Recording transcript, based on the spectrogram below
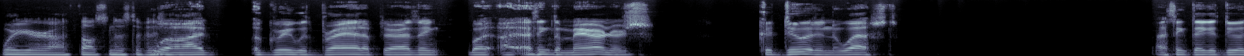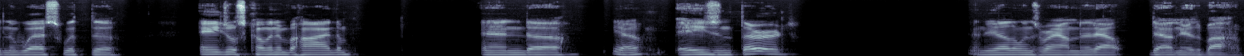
what are your uh, thoughts on this division? Well, I agree with Brad up there. I think, but I, I think the Mariners could do it in the West. I think they could do it in the West with the Angels coming in behind them, and uh, you know, A's in third, and the other ones rounding it out down near the bottom.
